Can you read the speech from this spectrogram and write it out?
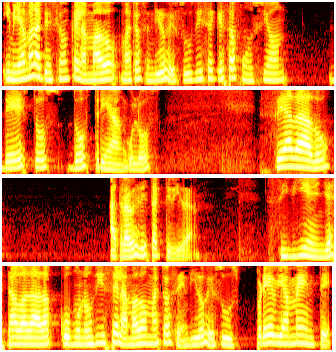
y me llama la atención que el amado Maestro Ascendido Jesús dice que esa función de estos dos triángulos se ha dado a través de esta actividad. Si bien ya estaba dada, como nos dice el amado Maestro Ascendido Jesús, previamente,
